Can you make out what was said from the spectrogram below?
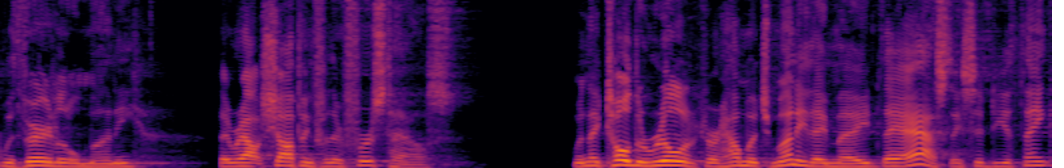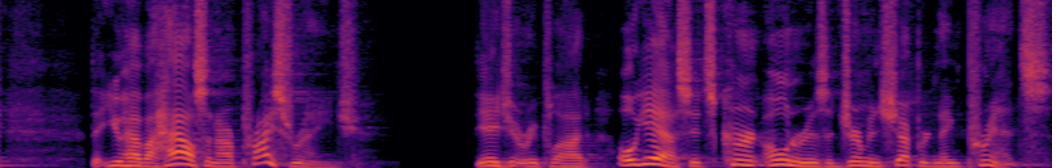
with very little money. They were out shopping for their first house. When they told the realtor how much money they made, they asked, they said, Do you think that you have a house in our price range? The agent replied, Oh, yes, its current owner is a German shepherd named Prince.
